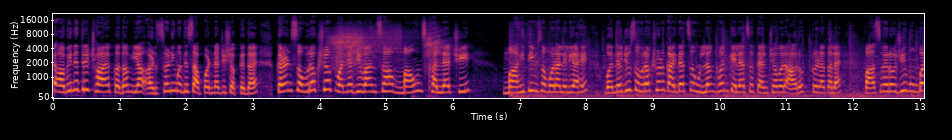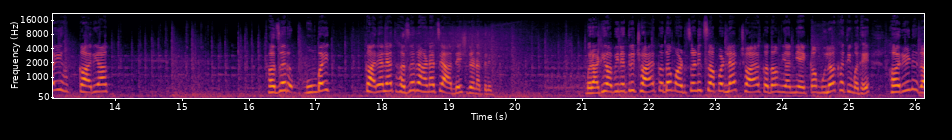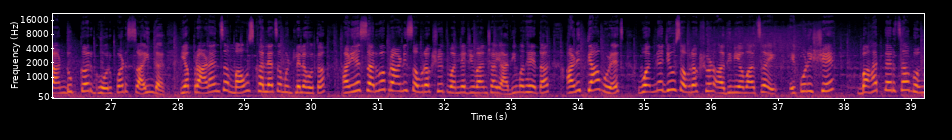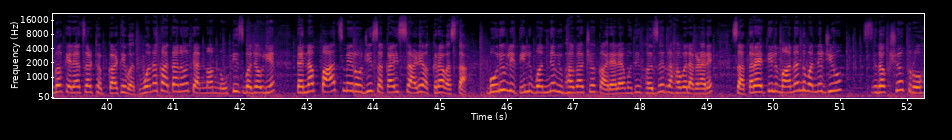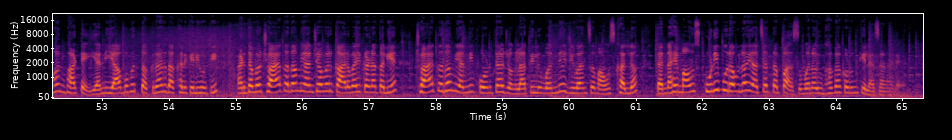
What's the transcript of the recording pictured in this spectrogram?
अभिनेत्री छाया कदम या अडचणीमध्ये सापडण्याची शक्यता आहे. कारण संरक्षक वन्यजीवांचा मांस खाल्ल्याची माहिती समोर आलेली आहे. वन्यजीव संरक्षण कायद्याचं उल्लंघन केल्याचं त्यांच्यावर आरोप करण्यात आलाय. पाचवे रोजी मुंबई कार्या हजर मुंबई कार्यालयात हजर राहण्याचे आदेश देण्यात आले मराठी अभिनेत्री छाया कदम अडचणीत सापडल्या. छाया कदम यांनी एका मुलाखतीमध्ये हरिण रानडुक्कर घोरपड साईंदर या प्राण्यांचं मांस खाल्ल्याचं म्हटलेलं होतं आणि हे सर्व प्राणी संरक्षित वन्यजीवांच्या यादीमध्ये येतात आणि त्यामुळेच वन्यजीव संरक्षण अधिनियमाचं एकोणीसशे बहात्तरचा भंग केल्याचा ठपका ठेवत वन खात्यानं त्यांना नोटीस बजावली आहे. त्यांना पाच मे रोजी सकाळी साडे अकरा वाजता बोरिवलीतील वन्य विभागाच्या कार्यालयामध्ये हजर राहावं लागणार आहे. सातारा येथील मानंद वन्यजीव रक्षक रोहन भाटे यांनी याबाबत तक्रार दाखल केली होती आणि त्यामुळे छाया कदम यांच्यावर कारवाई करण्यात आली आहे. छाया कदम यांनी कोणत्या जंगलातील वन्यजीवांचं मांस खाल्लं? त्यांना हे मांस कुणी पुरवलं? याचा तपास वन विभागाकडून केला जाणार आहे.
